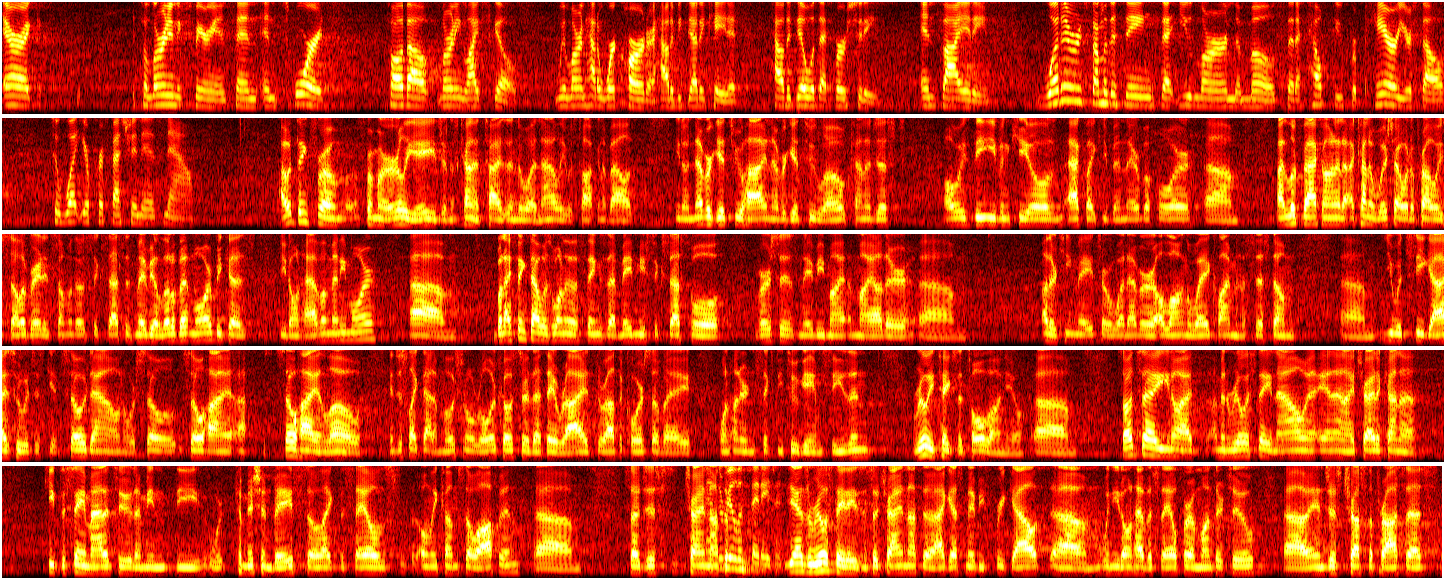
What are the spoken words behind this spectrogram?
Eric, it's a learning experience, and in sports, it's all about learning life skills. We learn how to work harder, how to be dedicated, how to deal with adversity, anxiety. What are some of the things that you learn the most that have helped you prepare yourself to what your profession is now? I would think from from an early age, and this kind of ties into what Natalie was talking about. You know, never get too high, never get too low. Kind of just always be even keeled, act like you've been there before. Um, I look back on it, I kind of wish I would have probably celebrated some of those successes maybe a little bit more because you don't have them anymore. Um, but I think that was one of the things that made me successful versus maybe my my other um, other teammates or whatever along the way climbing the system. Um, you would see guys who would just get so down or so so high uh, so high and low, and just like that emotional roller coaster that they ride throughout the course of a 162 game season really takes a toll on you. Um, so I'd say, you know, I, am in real estate now, and, and I try to kind of keep the same attitude. I mean, the we're commission based, so like the sales only come so often. Um, so just trying not to. As a real estate agent. Yeah, as a real estate agent. So trying not to, I guess, maybe freak out um, when you don't have a sale for a month or two, uh, and just trust the process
